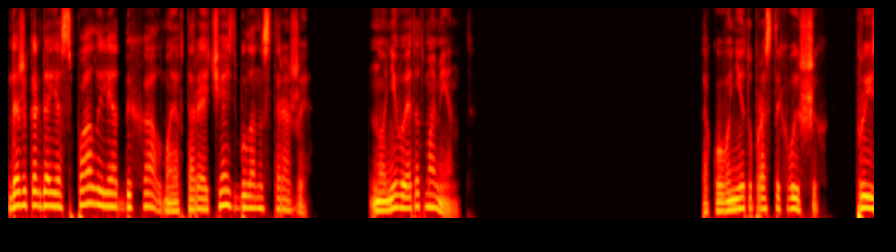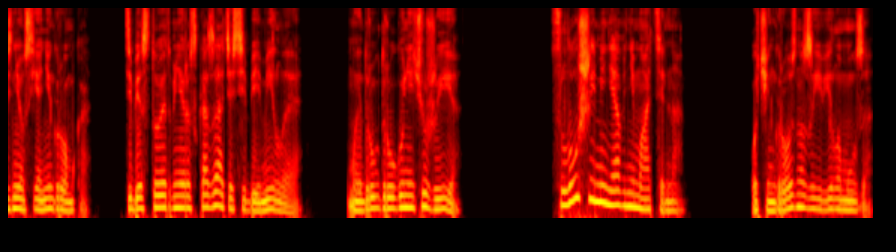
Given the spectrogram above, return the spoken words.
Даже когда я спал или отдыхал, моя вторая часть была на стороже. Но не в этот момент. Такого нету простых высших произнес я негромко. Тебе стоит мне рассказать о себе, милая. Мы друг другу не чужие. Слушай меня внимательно, очень грозно заявила муза.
